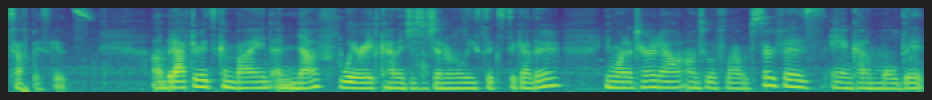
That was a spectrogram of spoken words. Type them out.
tough biscuits. Um, but after it's combined enough where it kind of just generally sticks together, you want to turn it out onto a floured surface and kind of mold it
